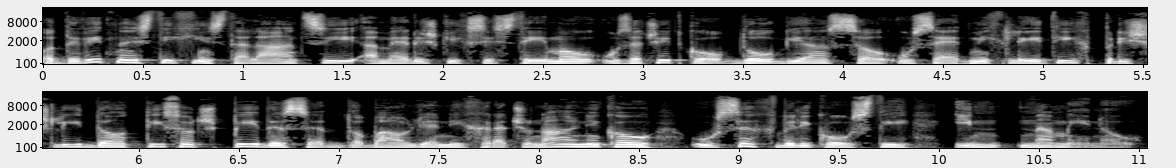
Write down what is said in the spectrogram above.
Od 19 instalacij ameriških sistemov v začetku obdobja so v sedmih letih prišli do 1050 dobavljenih računalnikov vseh velikosti in namenov.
